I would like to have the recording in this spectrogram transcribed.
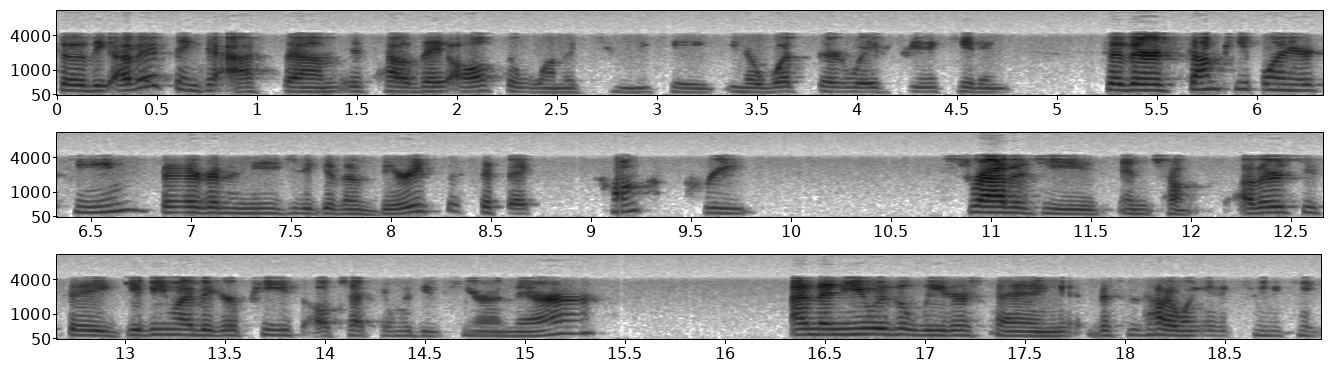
so the other thing to ask them is how they also want to communicate. You know, what's their way of communicating? So there are some people on your team that are going to need you to give them very specific, concrete strategies in chunks. Others who say, give me my bigger piece, I'll check in with you here and there. And then you as a leader saying, this is how I want you to communicate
